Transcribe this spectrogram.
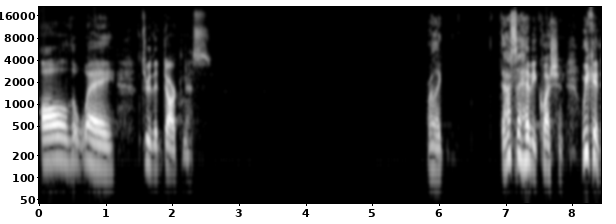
all the way through the darkness? Or like, that's a heavy question. We could,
